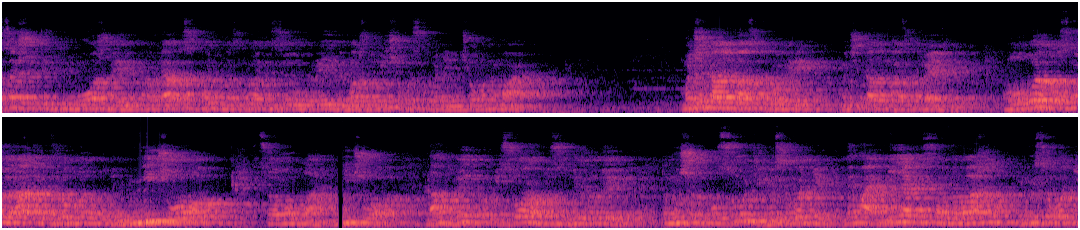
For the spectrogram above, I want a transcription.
все, що тільки можна, і відправляти сьогодні на Збройні Сили України. Важливішого сьогодні нічого немає. Ми чекали 22 рік, ми чекали 23 рік. Головою обласної ради не зроблено було нічого цьому плані. Нічого. Нам гидко і соромно сюди ходити. Тому що, по суті, ми сьогодні не маємо ніяких повноважень, і ми сьогодні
